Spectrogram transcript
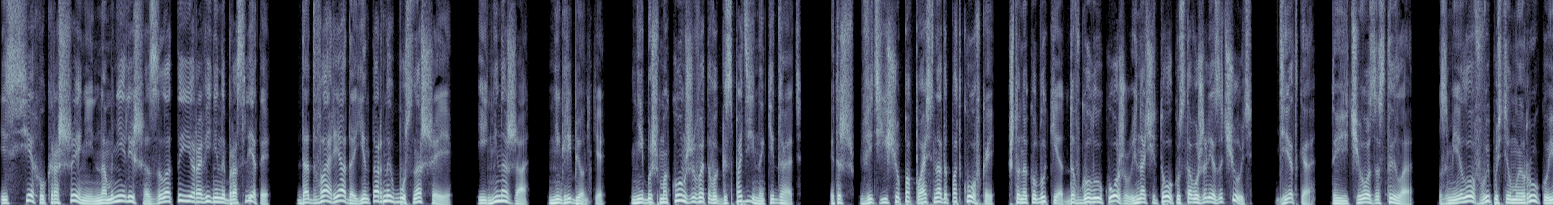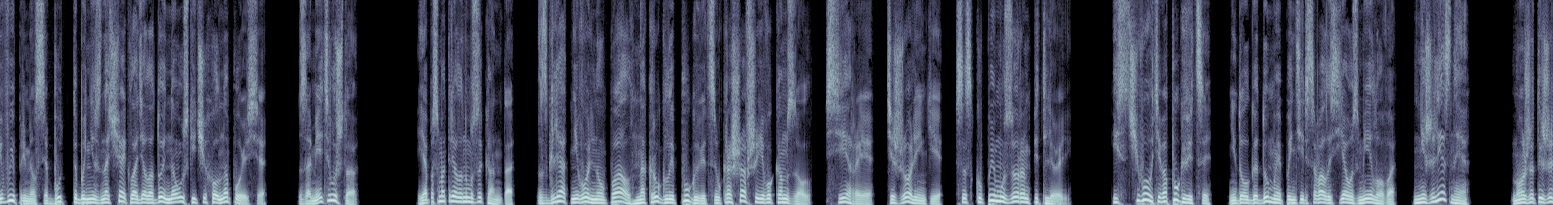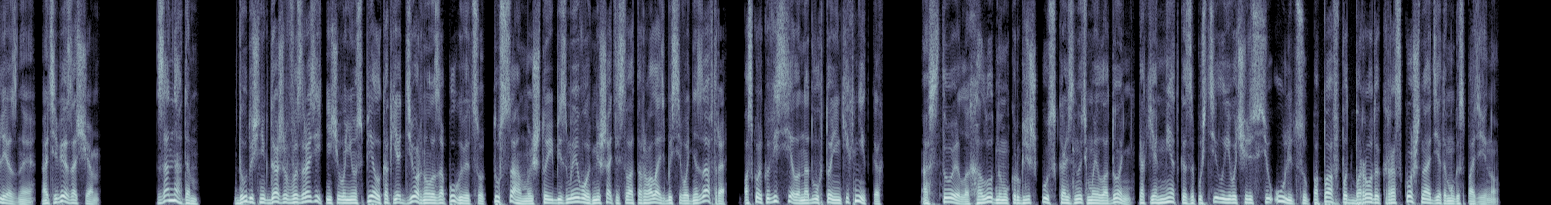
Из всех украшений на мне лишь золотые равинины браслеты да два ряда янтарных бус на шее. И ни ножа, ни гребенки. Не башмаком же в этого господина кидать. Это ж ведь еще попасть надо подковкой, что на каблуке, да в голую кожу, иначе толку с того железа чуть. Детка, ты чего застыла? Змеелов выпустил мою руку и выпрямился, будто бы невзначай кладя ладонь на узкий чехол на поясе. Заметила что? Я посмотрела на музыканта. Взгляд невольно упал на круглые пуговицы, украшавшие его камзол. Серые, тяжеленькие, со скупым узором петлей. «Из чего у тебя пуговицы?» Недолго думая, поинтересовалась я у Змеилова. «Не железные?» «Может, и железные. А тебе зачем?» «За надом». Дудочник даже возразить ничего не успел, как я дернула за пуговицу, ту самую, что и без моего вмешательства оторвалась бы сегодня-завтра, поскольку висела на двух тоненьких нитках, а стоило холодному кругляшку скользнуть в мою ладонь, как я метко запустила его через всю улицу, попав в подбородок роскошно одетому господину.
